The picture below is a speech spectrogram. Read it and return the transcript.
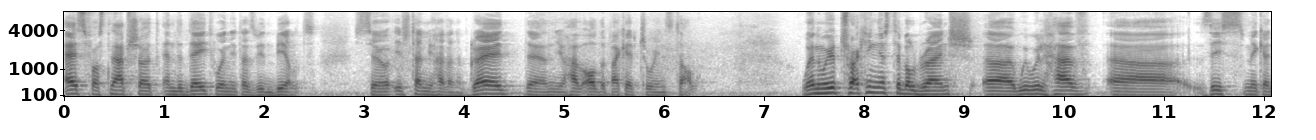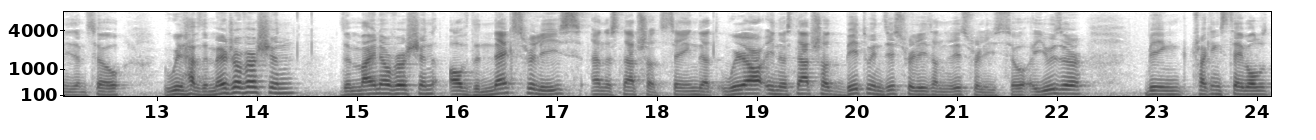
S for snapshot, and the date when it has been built. So each time you have an upgrade, then you have all the package to install. When we're tracking a stable branch, uh, we will have uh, this mechanism. So we'll have the major version, the minor version of the next release and a snapshot saying that we are in a snapshot between this release and this release. So a user being tracking stable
